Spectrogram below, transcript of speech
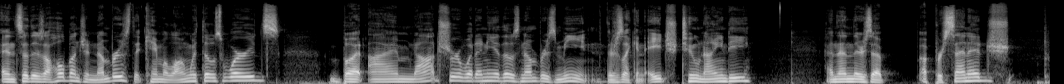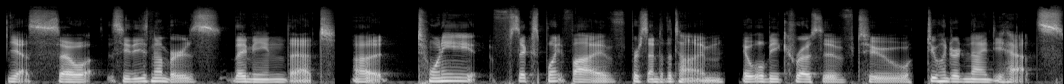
And so there's a whole bunch of numbers that came along with those words, but I'm not sure what any of those numbers mean. There's like an H290, and then there's a, a percentage. Yes. So see these numbers, they mean that uh, 26.5% of the time it will be corrosive to 290 hats.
